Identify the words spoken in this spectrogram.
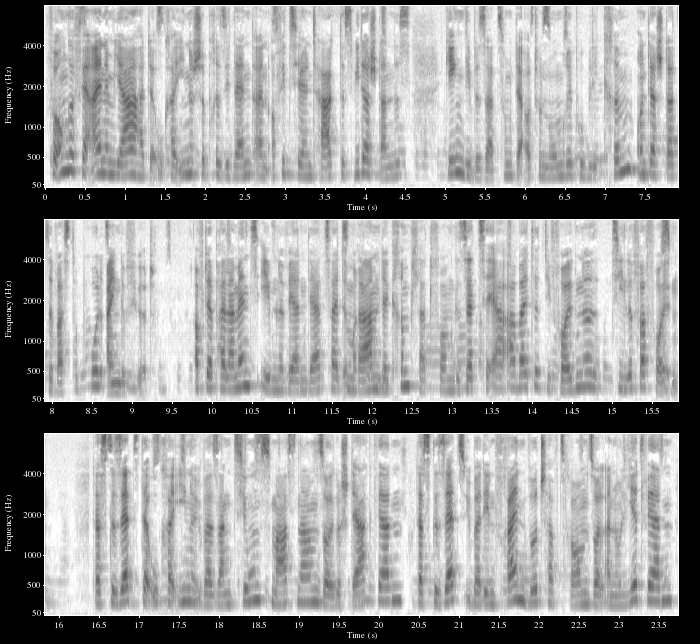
Vor ungefähr einem Jahr hat der ukrainische Präsident einen offiziellen Tag des Widerstandes gegen die Besatzung der autonomen Republik Krim und der Stadt Sevastopol eingeführt. Auf der Parlamentsebene werden derzeit im Rahmen der Krim-Plattform Gesetze erarbeitet, die folgende Ziele verfolgen. Das Gesetz der Ukraine über Sanktionsmaßnahmen soll gestärkt werden. Das Gesetz über den freien Wirtschaftsraum soll annulliert werden.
